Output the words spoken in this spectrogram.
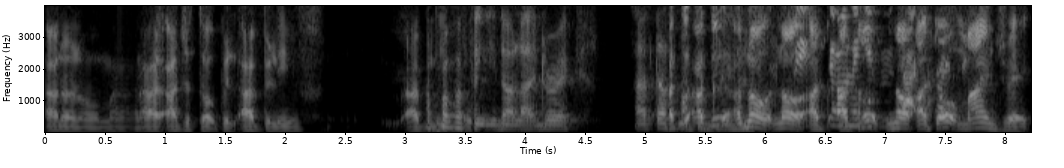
I don't know, man. I, I just don't. Be, I believe. I I believe. probably think you don't like Drake. That- That's I, my do, I do, conclusion. no, no, I, Don't I don't. No, I don't mind Drake.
